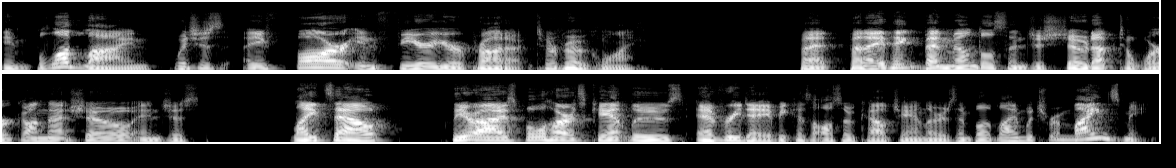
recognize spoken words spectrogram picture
in Bloodline, which is a far inferior product to Rogue One. But but I think Ben Mendelsohn just showed up to work on that show and just lights out, clear eyes, full hearts, can't lose every day because also Kyle Chandler is in Bloodline, which reminds me,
